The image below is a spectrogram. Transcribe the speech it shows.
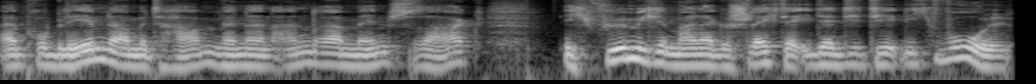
ein Problem damit haben, wenn ein anderer Mensch sagt, ich fühle mich in meiner Geschlechteridentität nicht wohl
